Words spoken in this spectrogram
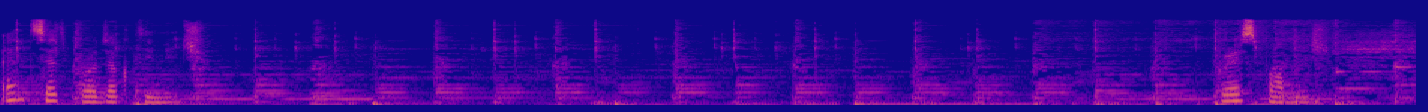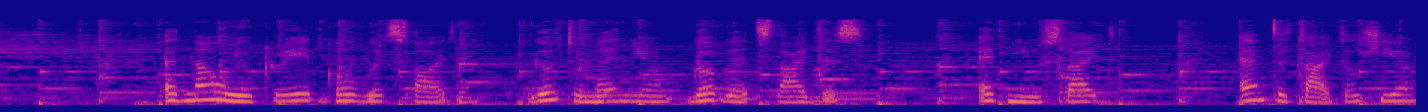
and set product image. Press publish. And now we'll create Go Get Slider. Go to menu Go Get Sliders add new slide, enter title here,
